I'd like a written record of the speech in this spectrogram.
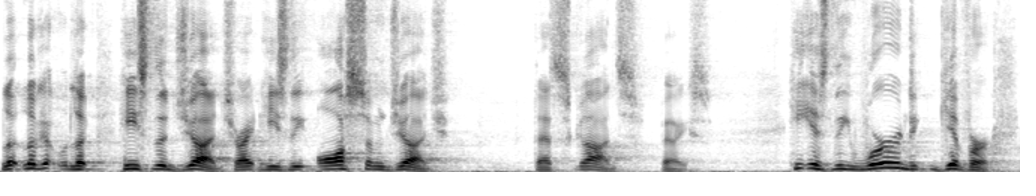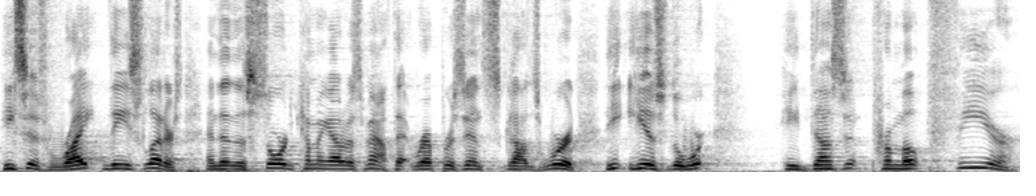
Look, look, at, look, he's the judge, right? He's the awesome judge. That's God's face. He is the word giver. He says, Write these letters. And then the sword coming out of his mouth, that represents God's word. He, he is the word. He doesn't promote fear.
